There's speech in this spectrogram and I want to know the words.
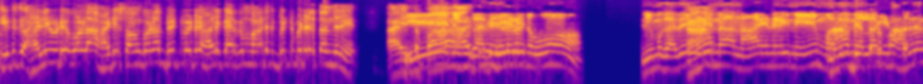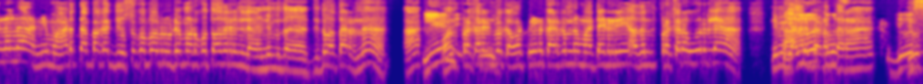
ಹಿಡಿದು ಹಳ್ಳಿ ವಿಡಿಯೋಗಳ ಹಳ್ಳಿ ಸಾಂಗ್ಗಳ ಬಿಟ್ ಬಿಡ್ರಿ ಹಳ್ಳಿ ಕಾರ್ಯಕ್ರಮ ಮಾಡಿದ್ ಬಿಟ್ ಬಿಡ್ರಿ ತಂದ್ರಿ ಆಯ್ತು ನಿಮ್ಗ ಅದೇ ಹೇಳಿ ನಾವು ನಿಮ್ಗ ಅದೇ ನಾ ಏನ್ ಹೇಳಿನಿ ಮೊದಲನೆಲ್ಲ ಅಲ್ಲ ನೀವ್ ಮಾಡತಪ್ಪಾಗ ದಿವ್ಸಕ್ಕೊಬ್ಬೊಬ್ರು ರೂಢಿ ಮಾಡ್ಕೊತ ಹೋದ್ರಿಲ್ಲ ನಿಮ್ದ ಇದು ಹೋತಾರನ ಏನ್- ಒಂದ್ ಪ್ರಕಾರ ಇರ್ಬೇಕು ಅವತ್ತೇನ್ ಕಾರ್ಯಕ್ರಮದಾಗ ಮಾತಾಡ್ರಿ? ಅದನ್ ಪ್ರಕಾರ ಊರ್ಲ. ನಿಮ್ಗೆ ಎಲ್ಲ ಯಾರು ಬೇಡತ್ತಾರ ದಿವಸ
